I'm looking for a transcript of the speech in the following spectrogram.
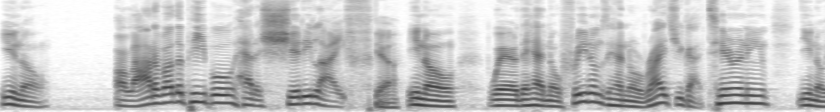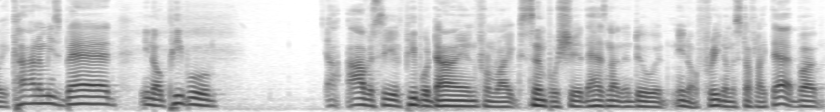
you know, a lot of other people had a shitty life. Yeah. You know, where they had no freedoms, they had no rights, you got tyranny, you know, economy's bad, you know, people obviously if people dying from like simple shit that has nothing to do with you know freedom and stuff like that but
